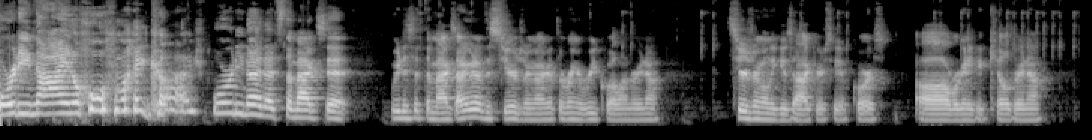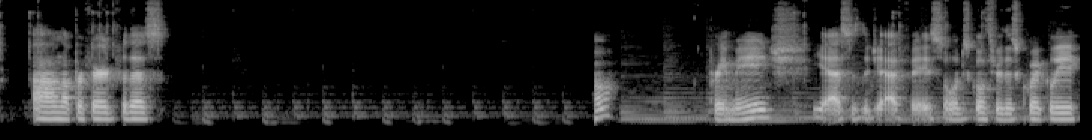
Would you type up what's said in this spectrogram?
49! Oh my gosh! 49! That's the max hit. We just hit the max. I don't even have the Seers Ring. I got the Ring of Recoil on right now. Seers Ring only gives accuracy, of course. Oh, we're gonna get killed right now. I'm not prepared for this. Oh, pre-mage. Yeah, this is the Jad phase. So we'll just go through this quickly.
